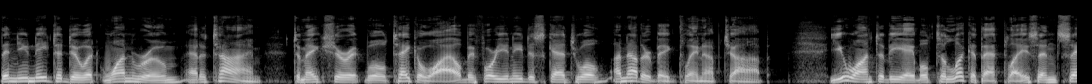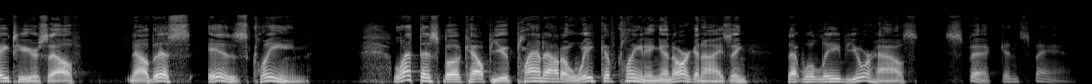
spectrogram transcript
then you need to do it one room at a time to make sure it will take a while before you need to schedule another big cleanup job. You want to be able to look at that place and say to yourself, now this is clean. Let this book help you plan out a week of cleaning and organizing that will leave your house spick and span.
